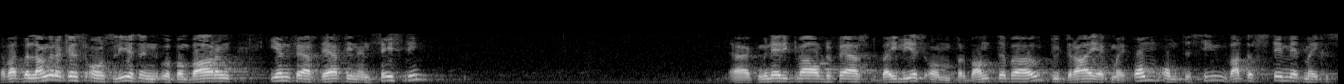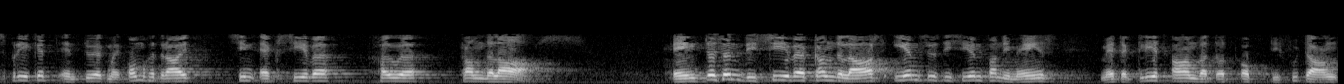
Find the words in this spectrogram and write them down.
Nou wat belangrik is, ons lees in Openbaring 1 vers 13 en 16. Ek moet net die 12de vers bylees om verband te behou. Toe draai ek my om om te sien watter stem met my gespreek het en toe ek my omgedraai het, sien ek sewe goue kandelaars. En tussen die sewe kandelaars, een soos die seun van die mens met 'n kleed aan wat tot op die voete hang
